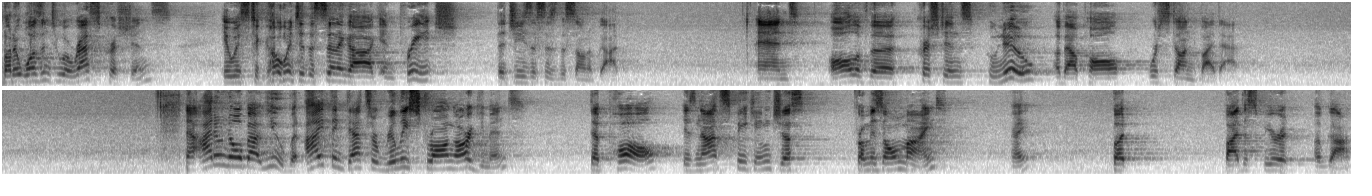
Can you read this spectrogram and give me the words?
but it wasn't to arrest Christians, it was to go into the synagogue and preach that Jesus is the Son of God. And all of the Christians who knew about Paul were stunned by that. Now, I don't know about you, but I think that's a really strong argument that Paul is not speaking just from his own mind, right? But by the Spirit of God.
